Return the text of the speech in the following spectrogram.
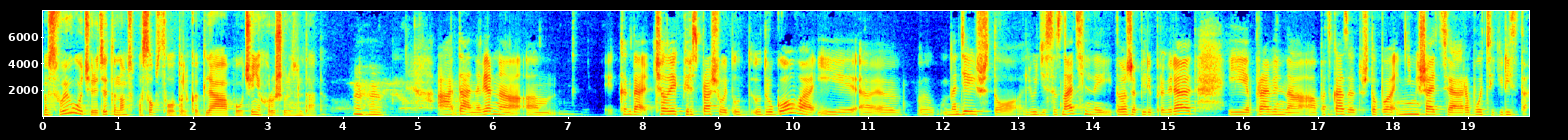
Но, в свою очередь, это нам способствовало только для получения хорошего результата. Угу. А, да, наверное, когда человек переспрашивает у, у другого, и э, э, надеюсь, что люди сознательные и тоже перепроверяют и правильно э, подсказывают, чтобы не мешать э, работе юриста.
